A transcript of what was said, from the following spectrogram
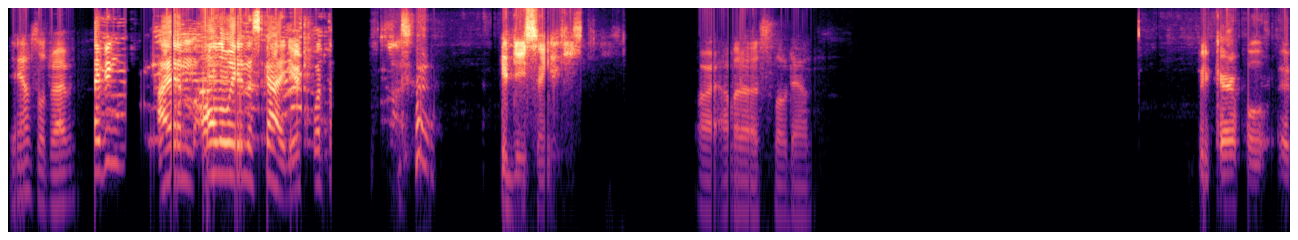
Yeah, I'm still driving. driving? I am all the way in the sky, dude. What the? You're desync. Alright, I'm gonna slow down. Be careful. If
